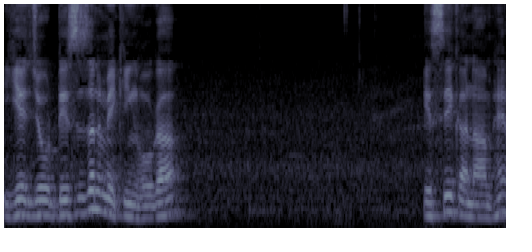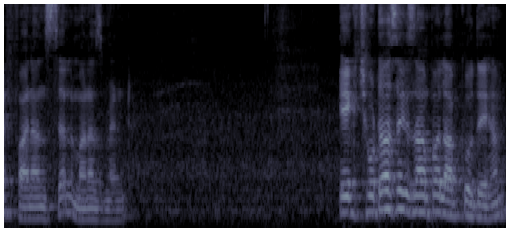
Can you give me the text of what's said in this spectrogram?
ये जो डिसीज़न मेकिंग होगा, इसी का नाम है फाइनेंशियल मैनेजमेंट एक छोटा सा एग्जांपल आपको दें हम,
